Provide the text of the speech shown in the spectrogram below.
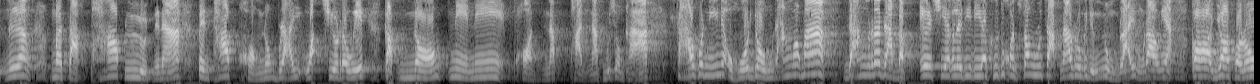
ืบเนื่องมาจากภาพหลุดเนี่ยนะ เป็นภาพของน้องไบรท์วชิรวิทย์กับน้องเนเน่ผ่อนนับพันนะคุณผู้ชมคะสาวคนนี้เนี่ยโอ้โหโด่งดังมากๆ ดังระดับแบบเอเชียกันเลยทีเดียว คือทุกคนต้องรู้จักนะ รวมไปถึงหนุ่มไบรท์ของเราเนี่ย ก็ยอดฟอลโล่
